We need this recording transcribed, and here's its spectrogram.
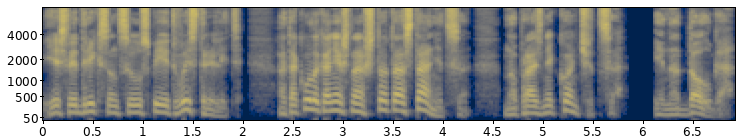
Если Дриксонцы успеют выстрелить, от акулы, конечно, что-то останется, но праздник кончится. И надолго.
